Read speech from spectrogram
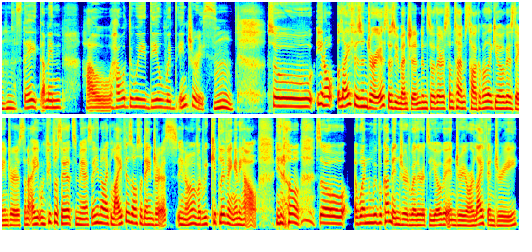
mm -hmm. state i mean how how do we deal with injuries mm. So, you know, life is injurious, as you mentioned. And so there's sometimes talk about like yoga is dangerous. And I, when people say that to me, I say, you know, like life is also dangerous, you know, but we keep living anyhow, you know? So when we become injured, whether it's a yoga injury or a life injury,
